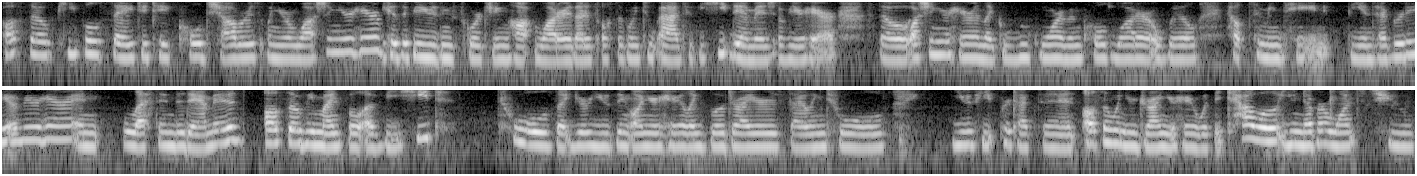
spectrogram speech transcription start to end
Also, people say to take cold showers when you're washing your hair because if you're using scorching hot water, that is also going to add to the heat damage of your hair. So washing your hair in like lukewarm and cold water will help to maintain the integrity of your hair and lessen the damage. Also, be mindful of the heat tools that you're using on your hair like blow dryers, styling tools, use heat protectant. Also when you're drying your hair with a towel, you never want to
